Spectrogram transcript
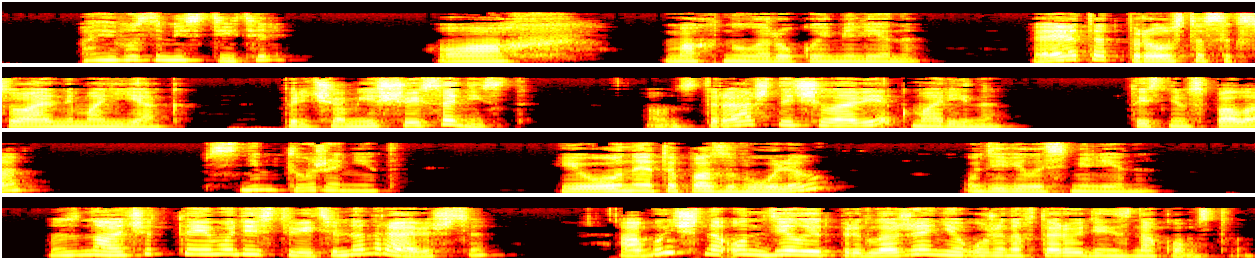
— А его заместитель? — Ох, — махнула рукой Милена, — этот просто сексуальный маньяк, причем еще и садист. Он страшный человек, Марина. Ты с ним спала? — С ним тоже нет. — И он это позволил? — удивилась Милена. — Значит, ты ему действительно нравишься. Обычно он делает предложение уже на второй день знакомства.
